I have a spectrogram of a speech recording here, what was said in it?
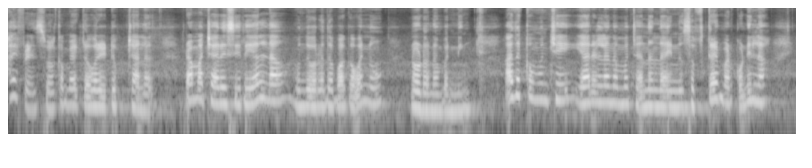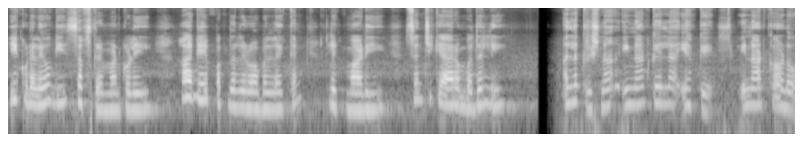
Hi friends welcome back to our YouTube channel Ramachari ಸೀರಿಯಲ್ನ ಮುಂದುವರೆದ ಭಾಗವನ್ನು ನೋಡೋಣ ಬನ್ನಿ. ಅದಕ್ಕೂ ಮುಂಚೆ ಯಾರೆಲ್ಲ ನಮ್ಮ ಚಾನಲ್ನ ಇನ್ನೂ ಸಬ್ಸ್ಕ್ರೈಬ್ ಮಾಡ್ಕೊಂಡಿಲ್ಲ, ಈ ಕೂಡಲೇ ಹೋಗಿ ಸಬ್ಸ್ಕ್ರೈಬ್ ಮಾಡ್ಕೊಳ್ಳಿ. ಹಾಗೆ ಪಕ್ಕದಲ್ಲಿರುವ ಬೆಲ್ಲೈಕನ್ ಕ್ಲಿಕ್ ಮಾಡಿ. ಸಂಚಿಕೆ ಆರಂಭದಲ್ಲಿ ಅಲ್ಲ ಕೃಷ್ಣ ಈ ನಾಟಕ ಎಲ್ಲ ಯಾಕೆ? ಈ ನಾಟಕ ಆಡೋ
